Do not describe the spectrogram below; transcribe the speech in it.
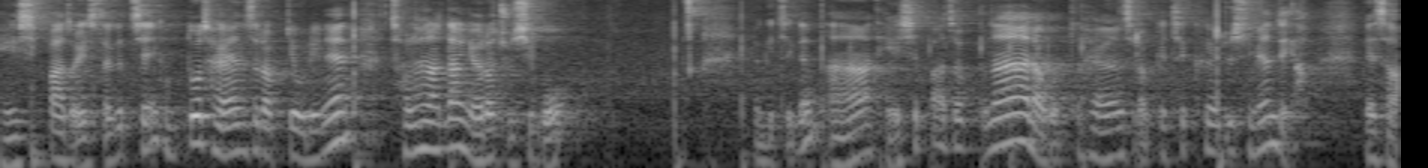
대시 빠져 있어, 그치? 그럼 또 자연스럽게 우리는 절 하나 딱 열어주시고 여기 지금 아 대시 빠졌구나 라고 또 자연스럽게 체크해 주시면 돼요. 그래서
